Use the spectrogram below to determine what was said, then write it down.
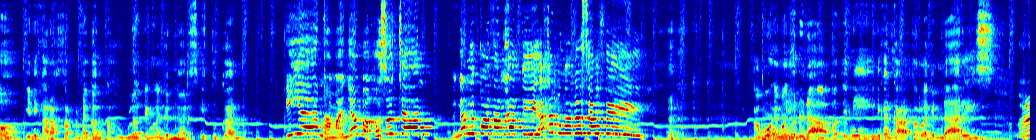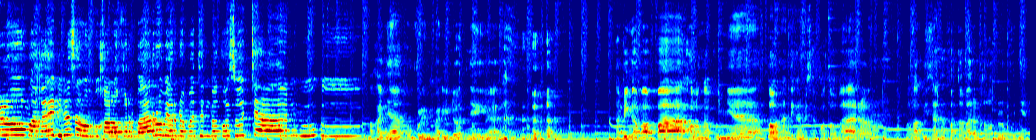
Oh, ini karakter pedagang tahu bulat yang legendaris itu kan? Iya, namanya Bako Sucan. Dengan kekuatan hati akan mengambil selfie. Kamu emangnya udah dapet ini? Ini kan karakter legendaris. Belum, makanya Dina selalu buka loker baru biar dapetin Bako Sucan. Wuhu. Makanya kumpulin peridotnya ya. Tapi nggak apa-apa kalau nggak punya. Toh nanti kan bisa foto bareng. Bakal bisa nggak foto bareng kalau belum punya?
